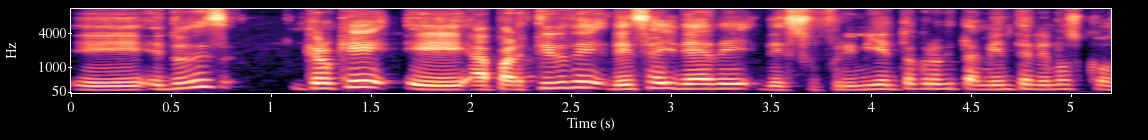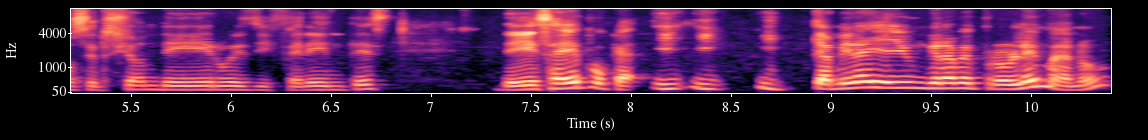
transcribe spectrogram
Eh, entonces, creo que eh, a partir de, esa idea de, sufrimiento, creo que también tenemos concepción de héroes diferentes de esa época. Y, y también ahí hay un grave problema, ¿no?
